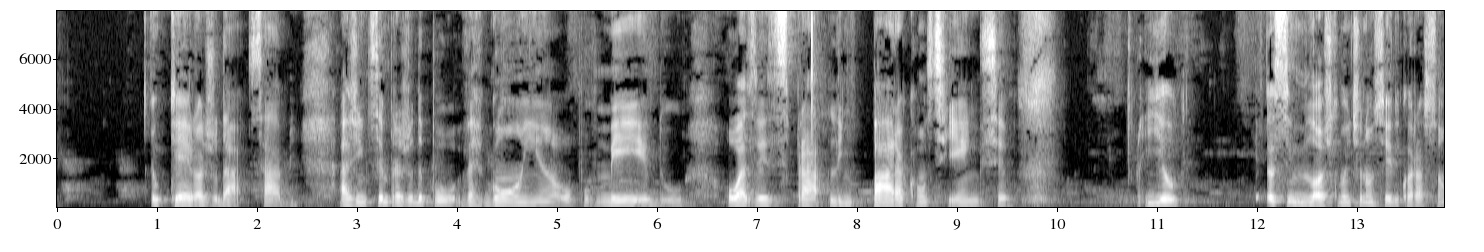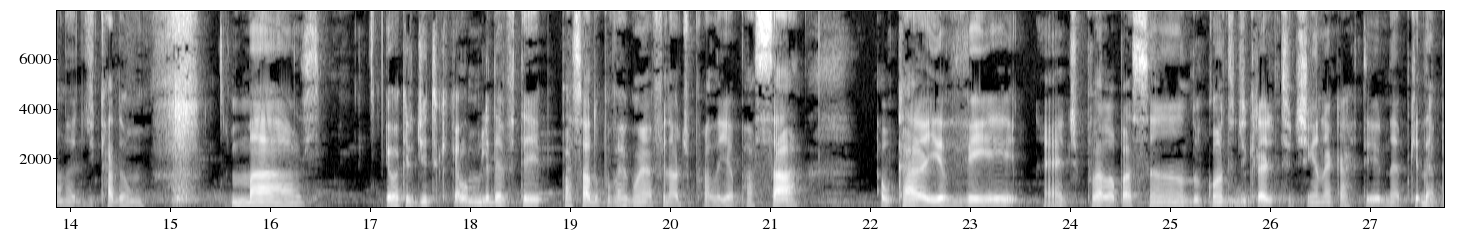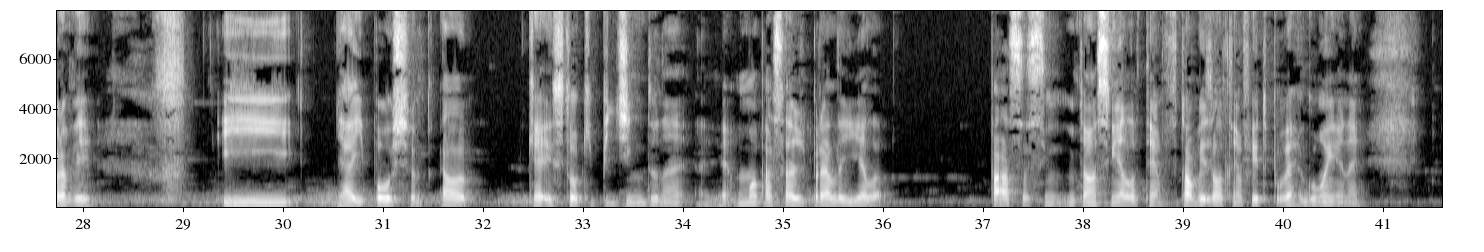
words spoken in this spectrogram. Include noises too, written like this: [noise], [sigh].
eu quero ajudar, sabe? A gente sempre ajuda por vergonha ou por medo ou às vezes para limpar a consciência. E eu assim, logicamente eu não sei do coração, né, de cada um, mas eu acredito que aquela mulher deve ter passado por vergonha, afinal, tipo, ela ia passar, o cara ia ver, né, tipo, ela passando, quanto de crédito tinha na carteira, né, porque dá pra ver. E, e aí, poxa, ela quer, estou aqui pedindo, né, uma passagem para ela e ela passa assim. Então, assim, ela tem, talvez ela tenha feito por vergonha, né?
